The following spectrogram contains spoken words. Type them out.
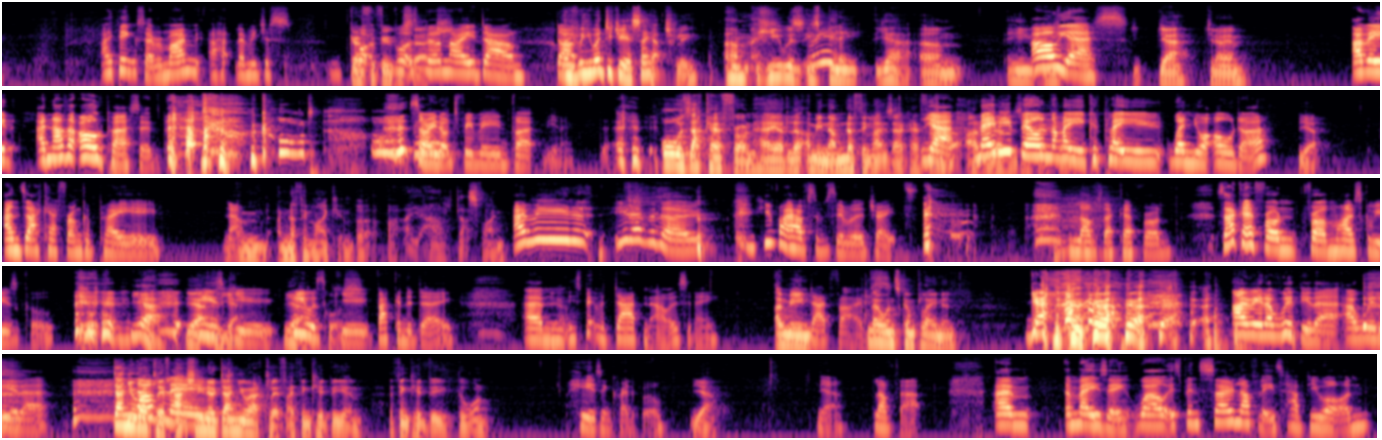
I think so. Remind me. Uh, let me just. Go what, for Google what's search. Bill Nighy down? Oh, Done. he went to GSA actually. Um, he was. He's been. Really? Yeah. Um, he. oh he- yes. Yeah. Do you know him? I mean, another old person. oh God. Oh, Sorry, not to be mean, but you know. Or Zac Efron. Hey, I'd lo- I mean, I'm nothing like Zac Efron. yeah, but I'd maybe love Bill Efron. Nighy could play you when you're older, Yeah. and Zac Efron could play you No, I'm, I'm nothing like him, but uh, yeah, that's fine. I mean, you never know. you might have some similar traits. Love Zac Efron. Zac Efron from High School Musical. Yeah. Yeah. He's yeah. cute. Yeah, he was cute back in the day. Um, Yeah. He's a bit of a dad now, isn't he? I mean, dad vibes. no one's complaining. Yeah. I mean, I'm with you there. I'm with you there. Daniel Radcliffe. Actually, no, Daniel Radcliffe. I think he'd be him. I think he'd be the one. He is incredible. Yeah. Yeah, love that. Um, amazing. Well, it's been so lovely to have you on.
